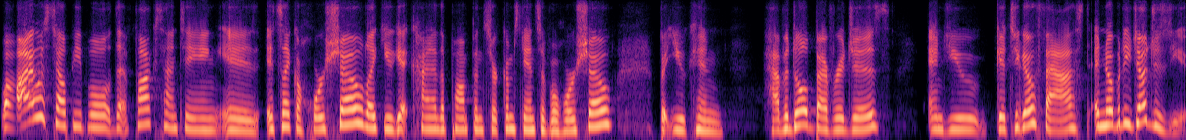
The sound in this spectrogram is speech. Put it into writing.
Well, I always tell people that fox hunting is it's like a horse show. Like you get kind of the pomp and circumstance of a horse show, but you can have adult beverages and you get to go fast and nobody judges you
